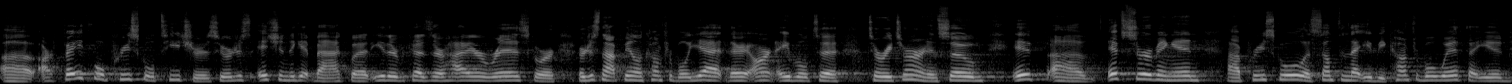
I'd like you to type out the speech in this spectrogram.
uh, our faithful preschool teachers who are just itching to get back, but either because they're higher risk or, or just not feeling comfortable yet, they aren't able to, to return. And so, if, uh, if serving in uh, preschool is something that you'd be comfortable with, that you'd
